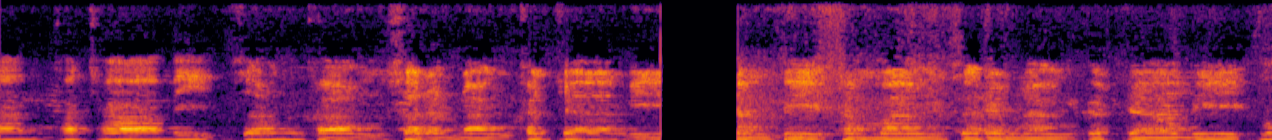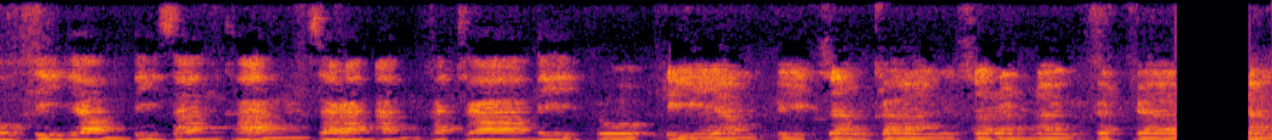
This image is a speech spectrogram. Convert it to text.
นังคัจฉามิสังฆังสรณังคัจฉามิ ยัมปิธัมมังสรณังคัจฉามิทุติยัมปิสังฆังสรนังคัจฉามิทุติยัมปิสังฆังสรณังคัจฉามิยัม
